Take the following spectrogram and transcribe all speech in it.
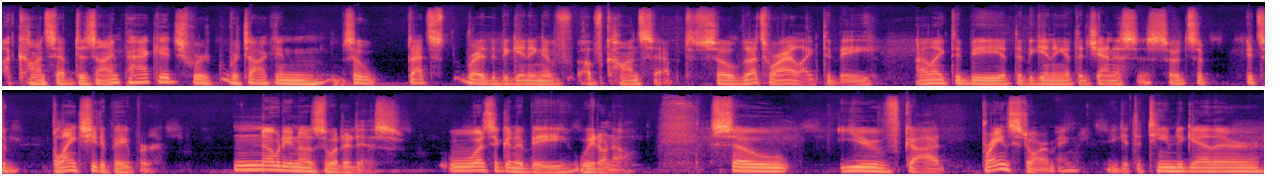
a concept design package, we're, we're talking, so that's right at the beginning of, of concept. So that's where I like to be. I like to be at the beginning at the genesis. So it's a, it's a blank sheet of paper. Nobody knows what it is. What's it going to be? We don't know. So you've got brainstorming. You get the team together.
